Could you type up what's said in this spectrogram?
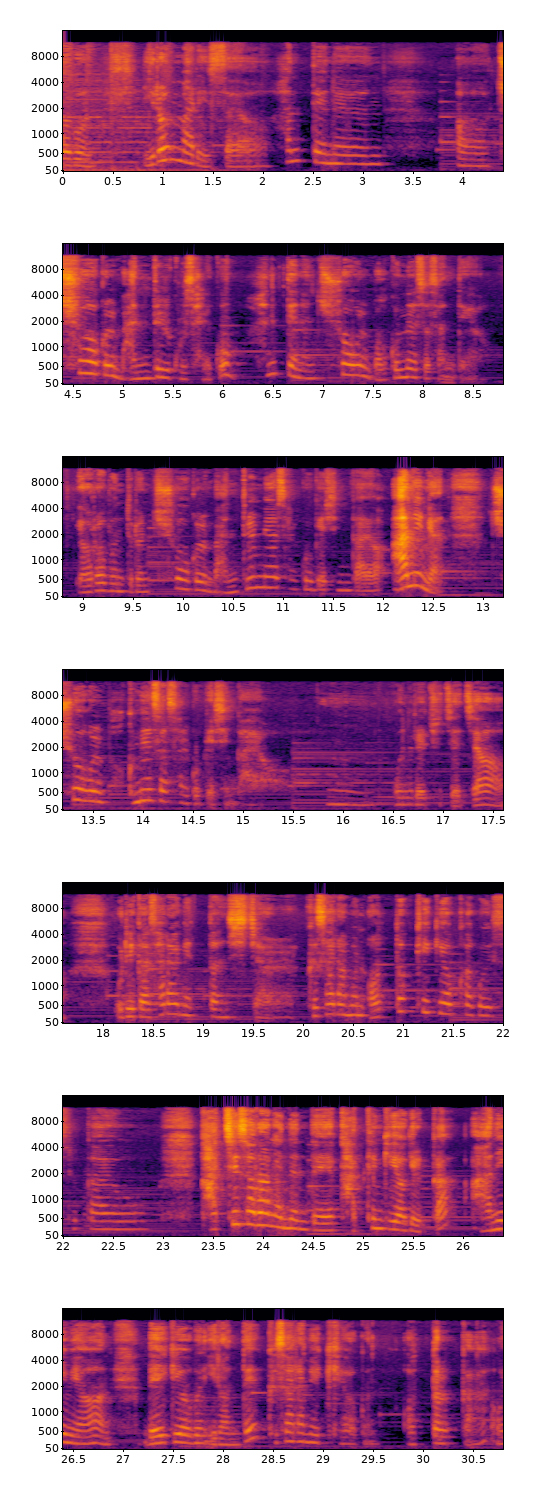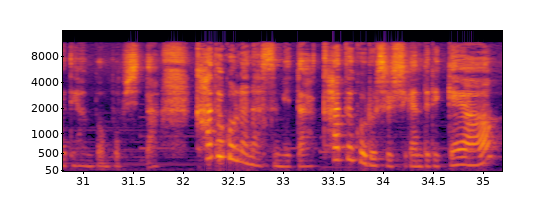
여러분 이런 말이 있어요. 한때는 어, 추억을 만들고 살고 한때는 추억을 먹으면서 산대요. 여러분들은 추억을 만들며 살고 계신가요? 아니면 추억을 먹으면서 살고 계신가요? 음, 오늘의 주제죠. 우리가 사랑했던 시절 그 사람은 어떻게 기억하고 있을까요? 같이 사랑했는데 같은 기억일까? 아니면 내 기억은 이런데 그 사람의 기억은 어떨까? 어디 한번 봅시다. 카드 골라놨습니다. 카드 고르실 시간 드릴게요.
